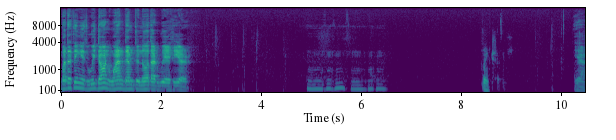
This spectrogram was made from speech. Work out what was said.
But the thing is, we don't want them to know that we're here. Makes sense. Yeah.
